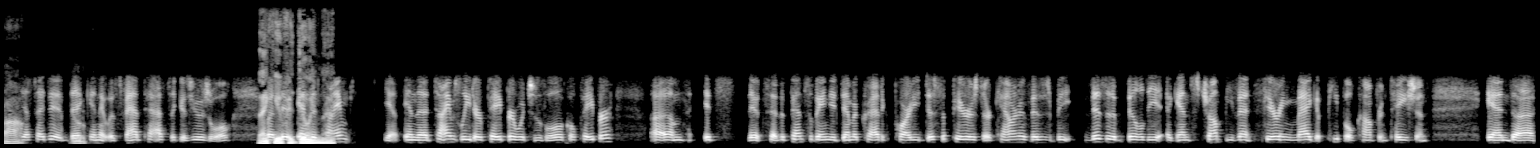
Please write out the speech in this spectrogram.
Wow. Yes, I did, Dick, and it was fantastic as usual. Thank but you the- for in doing the that. Times, yes, in the Times Leader paper, which is a local paper, um, it's it said the Pennsylvania Democratic Party disappears their counter visibi- visitability against Trump event, fearing MAGA people confrontation, and uh,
